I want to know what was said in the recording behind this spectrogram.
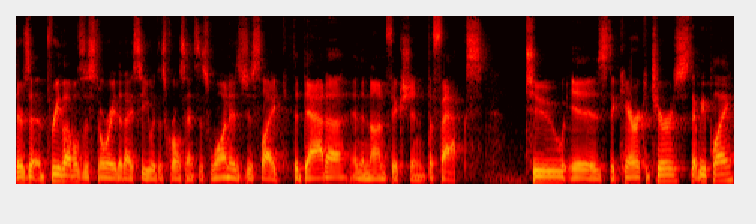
there's a, three levels of story that I see with the squirrel census. One is just like the data and the nonfiction, the facts. Two is the caricatures that we play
